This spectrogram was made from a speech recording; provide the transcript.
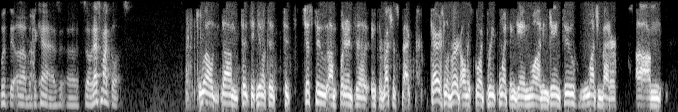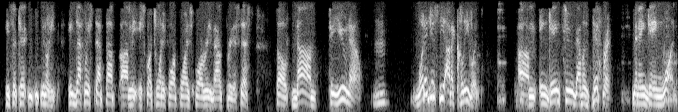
with the uh, with the Cavs. Uh, so that's my thoughts. Well, um, to, to, you know, to, to just to um, put it into into retrospect, Caris LeVert only scored three points in game one. In game two, much better. Um, he took it, you know, he, he definitely stepped up. Um, he, he scored 24 points, four rebounds, three assists. So Dom, to you now. Mm-hmm. What did you see out of Cleveland um, in Game Two that was different than in Game One?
